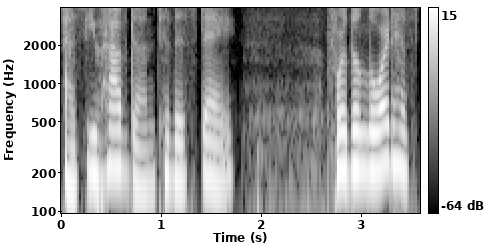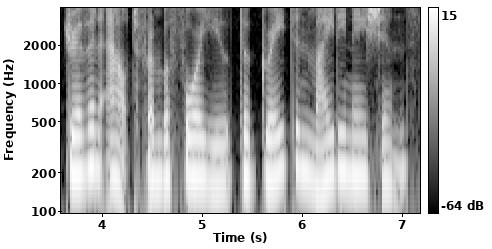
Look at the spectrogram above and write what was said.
as you have done to this day. For the Lord has driven out from before you the great and mighty nations.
